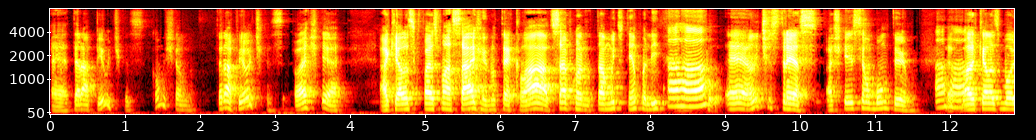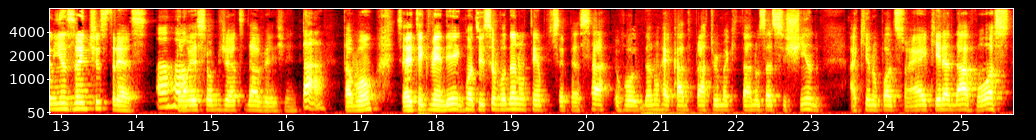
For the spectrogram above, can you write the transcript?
é, terapêuticas? Como chama? Terapêuticas? Eu acho que é. Aquelas que faz massagem no teclado, sabe? Quando tá muito tempo ali. Uhum. É anti-estresse. Acho que esse é um bom termo. Uhum. É, aquelas bolinhas anti-estresse. Uhum. Então, esse é o objeto da vez, gente. Tá. Tá bom? Você vai ter que vender. Enquanto isso, eu vou dando um tempo para você pensar. Eu vou dando um recado para a turma que está nos assistindo aqui no Pode Sonhar e queira dar voz,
